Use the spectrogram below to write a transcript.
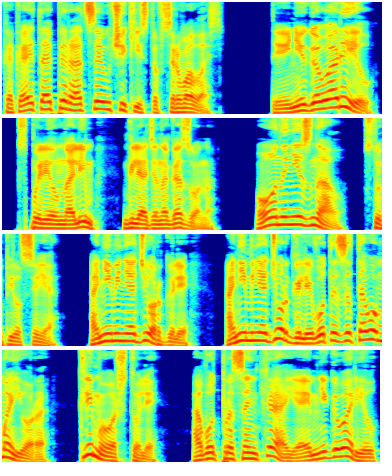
какая-то операция у чекистов сорвалась». «Ты не говорил», – вспылил Налим, глядя на газона. «Он и не знал», – вступился я. «Они меня дергали. Они меня дергали вот из-за того майора. Климова, что ли? А вот про Санька я им не говорил».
